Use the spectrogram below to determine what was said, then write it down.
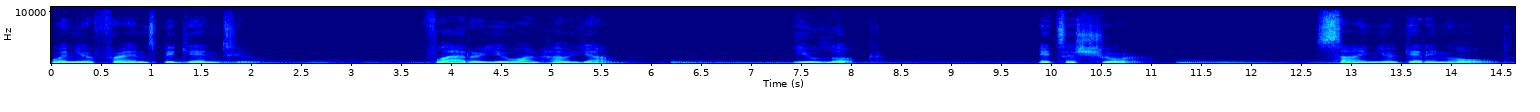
When your friends begin to flatter you on how young you look, it's a sure sign you're getting old.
